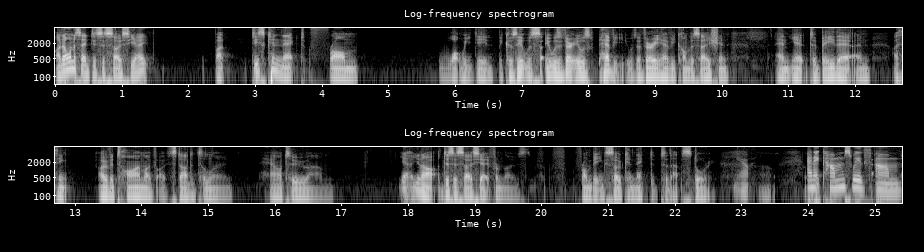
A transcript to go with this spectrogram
I don't want to say disassociate, but disconnect from what we did because it was it was very it was heavy. It was a very heavy conversation, and yeah, to be there and I think over time I've I've started to learn how to um, yeah you know disassociate from those f- from being so connected to that story. Yeah. Um, and it comes with um,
